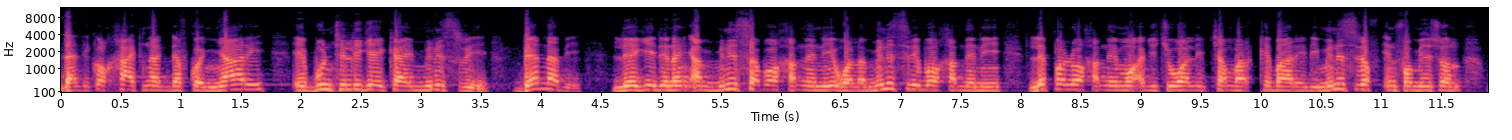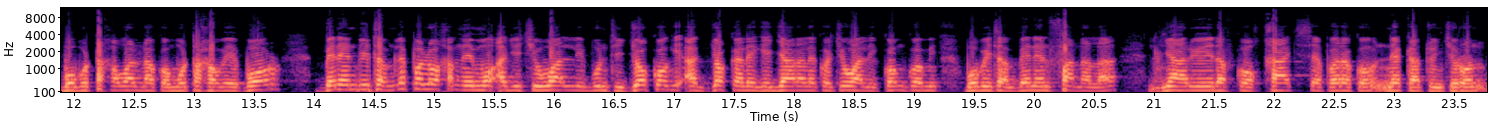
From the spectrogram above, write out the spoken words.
dal di ko xaaj nag def ko ñaari e bunti liggéeykaay ministre yi benn bi léegi dinañ am ministre boo xam ne nii wala ministre boo xam ne nii lépp loo xam ne moo aju ci wàlli càmbar xibaar yi di ministry of information boobu taxawal na ko mu taxawee boor beneen bi itam lépp loo xam ne moo aju ci wàlli bunti jokkoo gi ak jokkale gi jaarale ko ci wàlli koom-koom yi boobu itam beneen fànn la ñaar yooyu daf ko xaaj séparé ko nekkatuñ ci ron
